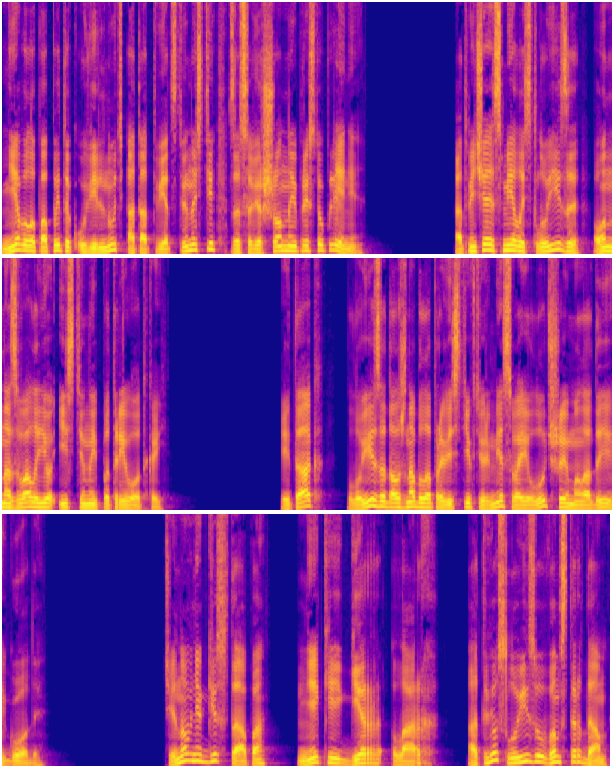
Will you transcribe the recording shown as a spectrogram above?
не было попыток увильнуть от ответственности за совершенные преступления. Отмечая смелость Луизы, он назвал ее истинной патриоткой. Итак, Луиза должна была провести в тюрьме свои лучшие молодые годы. Чиновник гестапо, некий Герр Ларх, отвез Луизу в Амстердам,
